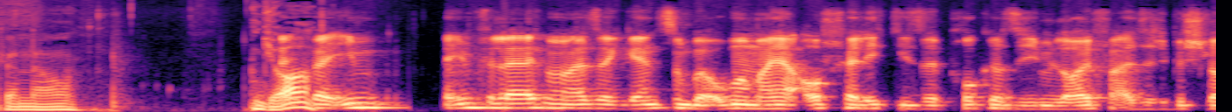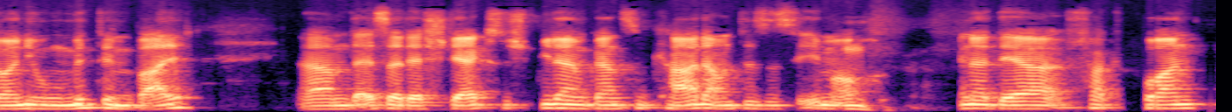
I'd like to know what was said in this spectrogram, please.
genau. Ja. Bei ihm, bei ihm vielleicht noch als Ergänzung bei Obermeier auffällig diese progressiven Läufe, also die Beschleunigung mit dem Ball. Ähm, da ist er der stärkste Spieler im ganzen Kader und das ist eben auch einer der Faktoren,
